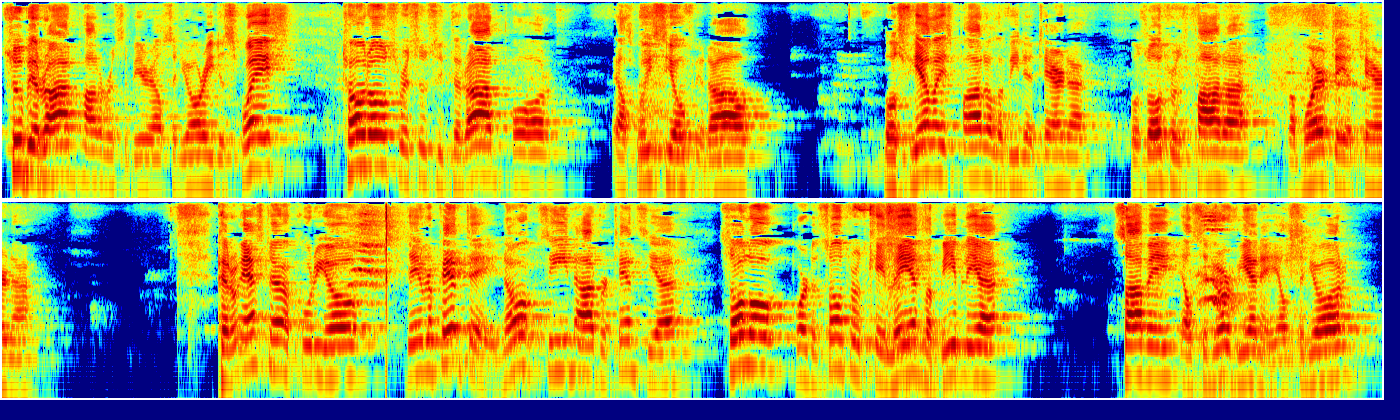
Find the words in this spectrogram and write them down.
subirán para recibir al Señor y después todos resucitarán por el juicio final. Los fieles para la vida eterna, los otros para la muerte eterna. Pero esto ocurrió de repente, no sin advertencia, solo por nosotros que leen la Biblia, sabe el Señor viene, el Señor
